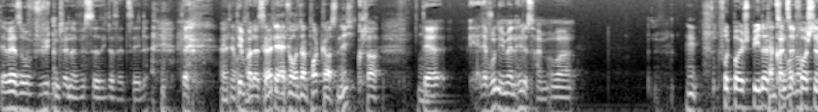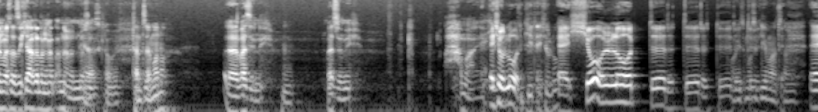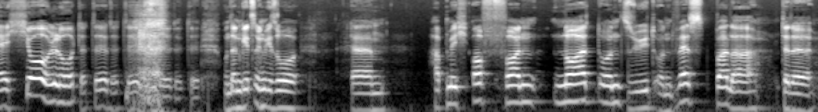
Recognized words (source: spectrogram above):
Der wäre so wütend, wenn er wüsste, dass ich das erzähle. Der, Hört er, unser, das hört er ja- etwa unseren Podcast nicht? Klar. Der, ja, der wohnt nicht mehr in Hildesheim, aber Footballspieler, du Tanzt er kannst dir vorstellen, was er sich jahrelang hat anhören Ja, müssen. das glaube ich. Tanzt er immer noch? Äh, weiß ich nicht. Weiß ich nicht. Hammer, ey. Echolot. Geht Echolot? Echolot. dü- dü- dü- dü- dü- Oh, jetzt muss ich jemand sagen. Echolot. dü- dü- dü- dü- dü- dü. Und dann geht's irgendwie so, ähm, hab mich oft von Nord und Süd und Westballer.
